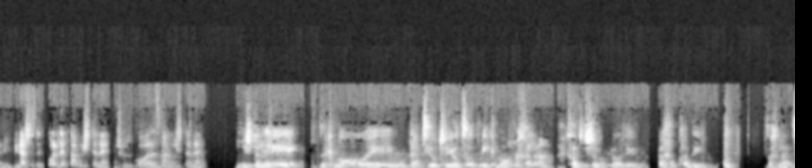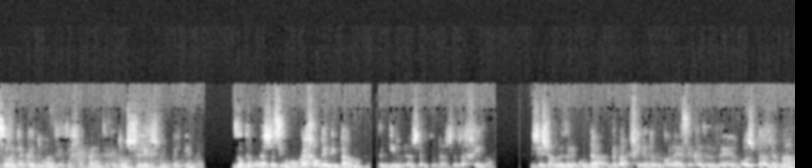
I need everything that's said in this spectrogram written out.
אני מבינה שזה כל דקה משתנה, פשוט כל הזמן משתנה. משתנה, זה כמו אה, מוטציות שיוצאות מכמו מחלה, חד ושלום לא עלינו, פחד פחדים. צריך לעצור את הכדור הזה, זה חבל, זה כדור שלג שמתגלגל. זאת עבודה שעשינו, כל כך הרבה דיברנו, תגידו להשם תודה שזכינו, ושיש לנו איזו נקודה. הדבר הכי גדול בכל העסק הזה זה ראש באדמה.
